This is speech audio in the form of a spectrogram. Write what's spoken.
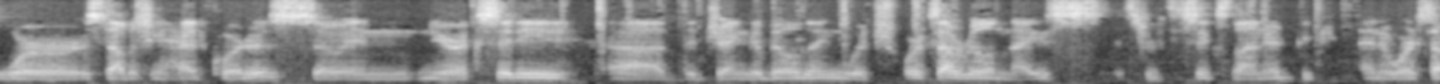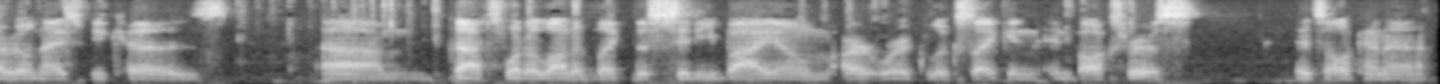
we're establishing headquarters. So in New York City, uh, the Jenga building, which works out real nice. It's 56 Leonard, and it works out real nice because um, that's what a lot of like the city biome artwork looks like in, in Voxverse. It's all kind of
